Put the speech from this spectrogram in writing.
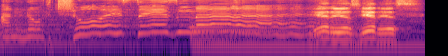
I know the choice is mine. It is, it is.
